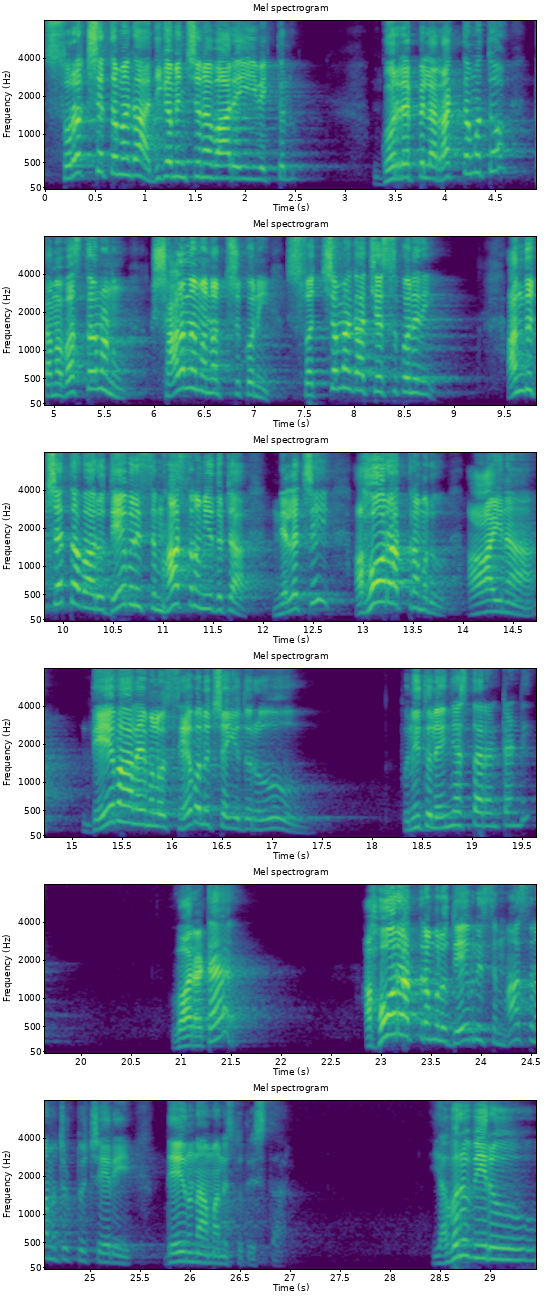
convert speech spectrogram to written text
సురక్షితముగా అధిగమించిన వారే ఈ వ్యక్తులు. గొర్రెపిల్ల రక్తముతో తమ వస్త్రమును క్షాళనమనర్చుకొని స్వచ్ఛముగా చేసుకునేది అందుచేత వారు దేవుని సింహాసనం ఎదుట నిలచి అహోరాత్రములు ఆయన దేవాలయములో సేవలు చేయుదురు. పునీతులు ఏం చేస్తారంటండి? వారట అహోరాత్రములు దేవుని సింహాసనము చుట్టూ చేరి దేవుని నామాన్ని స్తుతిస్తారు. ఎవరు వీరు?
